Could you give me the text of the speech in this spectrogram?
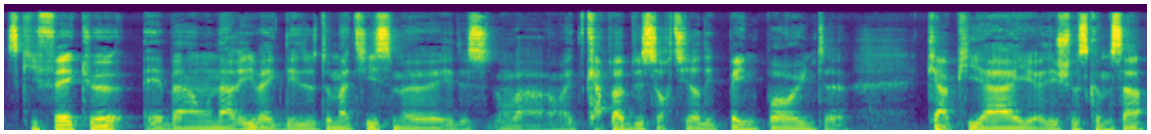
Ce qui fait que, eh ben, on arrive avec des automatismes et on, va, on, va, être capable de sortir des pain points, euh, KPI, des choses comme ça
